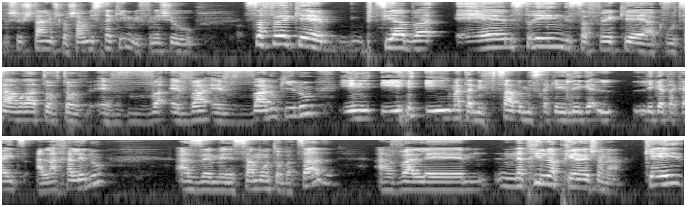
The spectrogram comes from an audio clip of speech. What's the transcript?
אני חושב שתיים שלושה משחקים לפני שהוא ספק אה, פציעה ב hamstring, ספק אה, הקבוצה אמרה טוב טוב, הבנו כאילו, אם- אתה נפצע במשחקי ליגת הקיץ הלך עלינו, אז הם אה, שמו אותו בצד. אבל נתחיל מהבחירה הראשונה. קייד,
